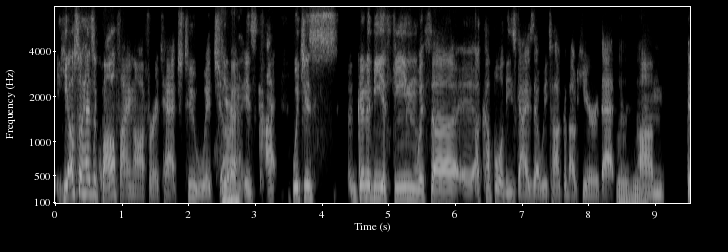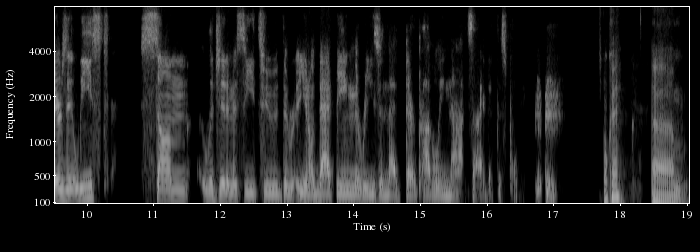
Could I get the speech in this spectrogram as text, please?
he also has a qualifying offer attached too, which um, yeah. is which is going to be a theme with uh, a couple of these guys that we talk about here. That mm-hmm. um, there's at least some legitimacy to the you know that being the reason that they're probably not signed at this point. okay. Um,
